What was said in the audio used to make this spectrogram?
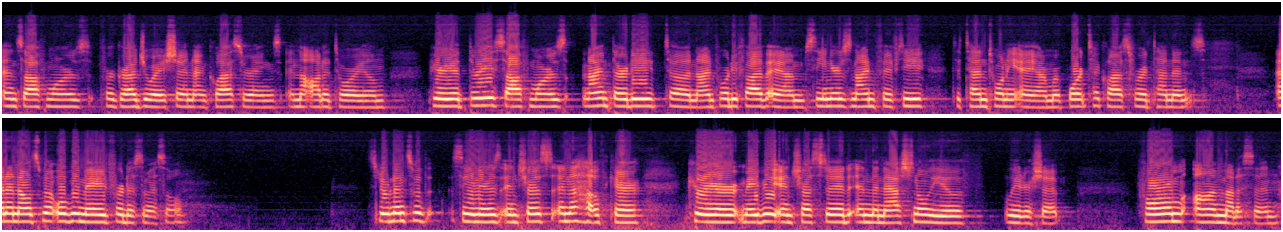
and sophomores for graduation and class rings in the auditorium. Period 3, sophomores 9.30 to 9.45 a.m., seniors 9.50 to 10.20 a.m. Report to class for attendance. An announcement will be made for dismissal. Students with seniors' interest in the healthcare career may be interested in the National Youth Leadership Forum on Medicine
